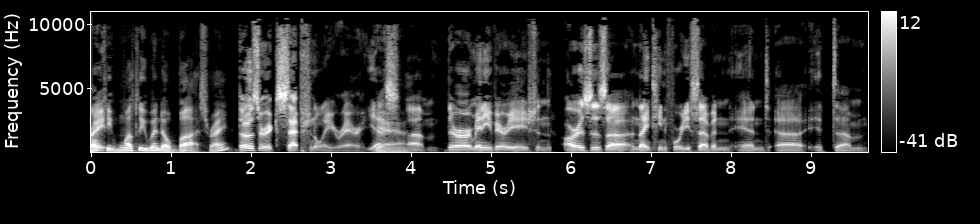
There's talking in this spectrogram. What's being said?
Right. multi multi window bus, right? Those are exceptionally rare. Yes. Yeah. Um, there are many variations. Ours is uh, a 1947, and uh, it um,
